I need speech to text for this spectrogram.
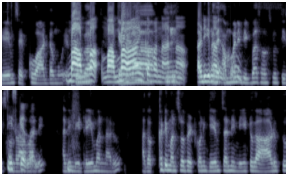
గేమ్స్ ఎక్కువ ఆడడము మా ఎక్కువగా అమ్మ మా అమ్మ కెమెరా- ఇంకా మా నాన్న అడిగిన అదే అమ్మని బిగ్ బాస్ హౌస్లో తీసుకెళ్ళాలి. అది మీ డ్రీమ్ అన్నారు. అదొక్కటి మనసులో పెట్టుకొని గేమ్స్ అన్ని నీట్గా ఆడుతూ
